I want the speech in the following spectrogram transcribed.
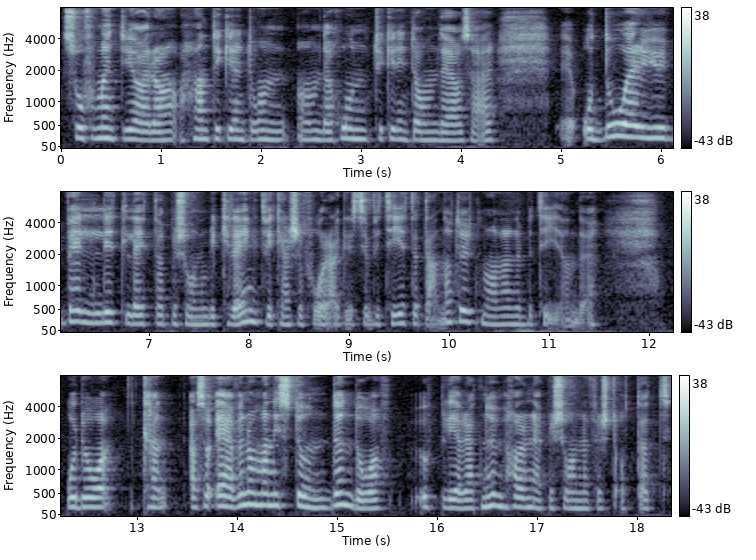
så får man inte göra, han tycker inte om, om det, hon tycker inte om det och så här. Eh, Och då är det ju väldigt lätt att personen blir kränkt. Vi kanske får aggressivitet, ett annat utmanande beteende. Och då kan, alltså även om man i stunden då upplever att nu har den här personen förstått att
